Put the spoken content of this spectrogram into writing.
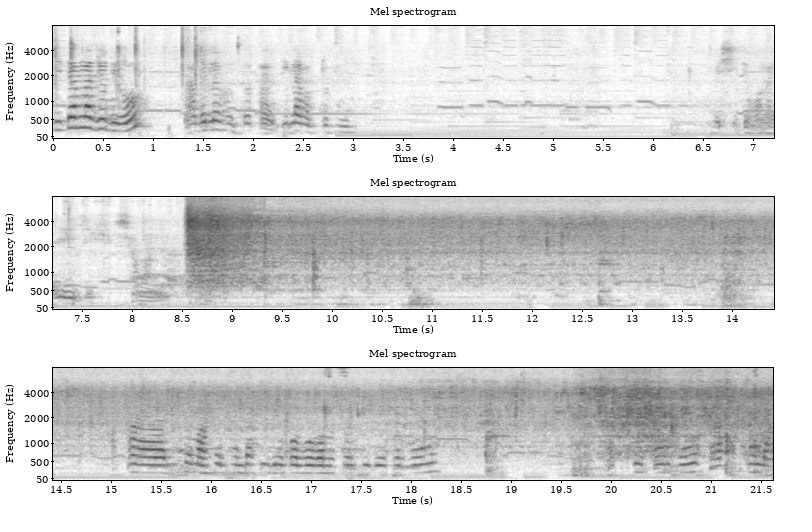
দিতাম না যদিও, না দিলে হতো, তাই দিলাম একটুখানি। বেশি দেবো না, এই যে সামান্য। সে মাছের ঠান্ডা কী দিয়ে করব গণেশ কী দিয়ে করব। আজকে করব কাঁচকলা,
